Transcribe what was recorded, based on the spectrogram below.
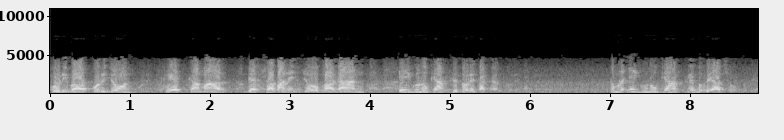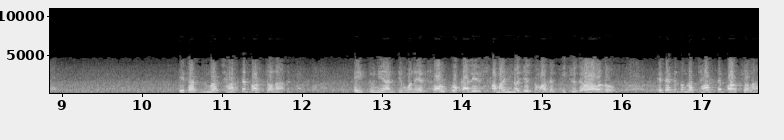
পরিবার, পরিজন ক্ষেত খামার, ব্যবসা, বাণিজ্য, বাগান, এইগুলোকে আঁকড়ে ধরে থাকা তোমরা এইগুলোকে আঁকড়ে ধরে আছো। এটা তোমরা ছাড়তে পারছ না। এই দুনিয়ার জীবনের স্বল্পকালের সামান্য যে তোমাদের কিছু দেওয়া হলো, এটাকে তোমরা ছাড়তে পারছ না।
